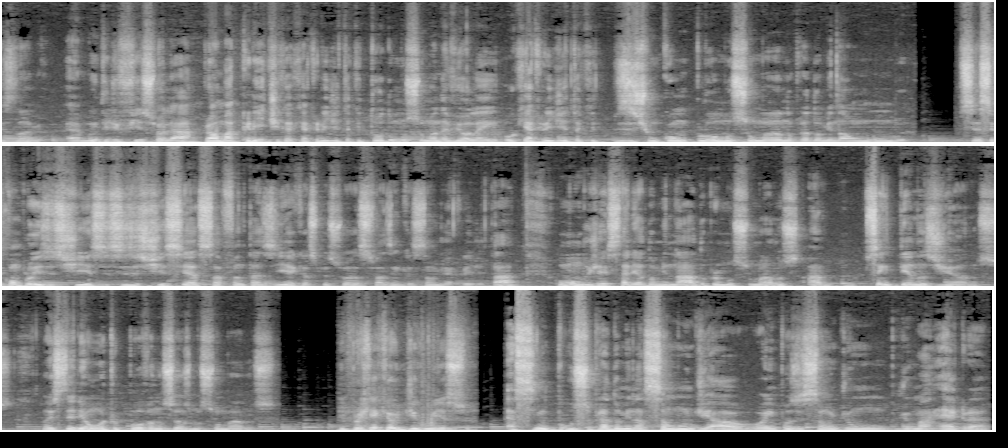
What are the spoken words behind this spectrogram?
islâmico. É muito difícil olhar para uma crítica que acredita que todo muçulmano é violento ou que acredita que existe um complô muçulmano para dominar o mundo. Se esse complô existisse, se existisse essa fantasia que as pessoas fazem questão de acreditar, o mundo já estaria dominado por muçulmanos há centenas de anos. Não estaria um outro povo nos seus muçulmanos. E por que, que eu digo isso? Esse impulso para a dominação mundial ou a imposição de, um, de uma regra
